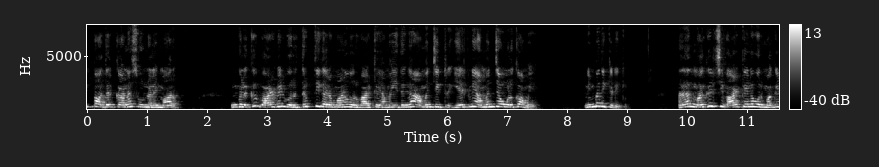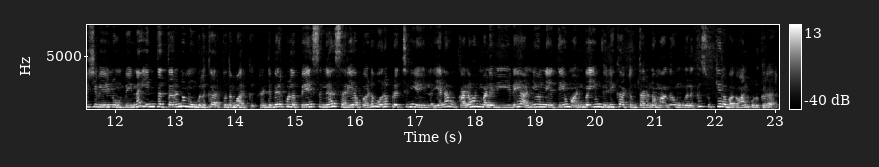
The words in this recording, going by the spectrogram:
இப்ப அதற்கான சூழ்நிலை மாறும். உங்களுக்கு வாழ்வில் ஒரு திருப்திகரமான ஒரு வாழ்க்கை அமையுதுங்க அமைஞ்சிட்டு இருக்கு. ஏற்கனவே அமைஞ்சவங்களுக்கும் அமையும். நிம்மதி கிடைக்கும். அதாவது மகிழ்ச்சி வாழ்க்கையில ஒரு மகிழ்ச்சி வேணும் அப்படின்னா இந்த தருணம் உங்களுக்கு அற்புதமா இருக்கு. ரெண்டு பேருக்குள்ள பேசுங்க சரியா போயிடும். ஒரு பிரச்சனையும் இல்லை. ஏன்னா கணவன் மனைவியிடையே அந்யோன்யத்தையும் அன்பையும் வெளிக்காட்டும் தருணமாக உங்களுக்கு சுக்கிர பகவான் கொடுக்கிறார்.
